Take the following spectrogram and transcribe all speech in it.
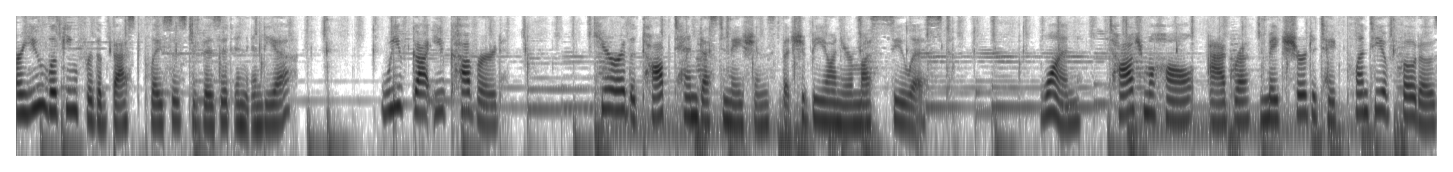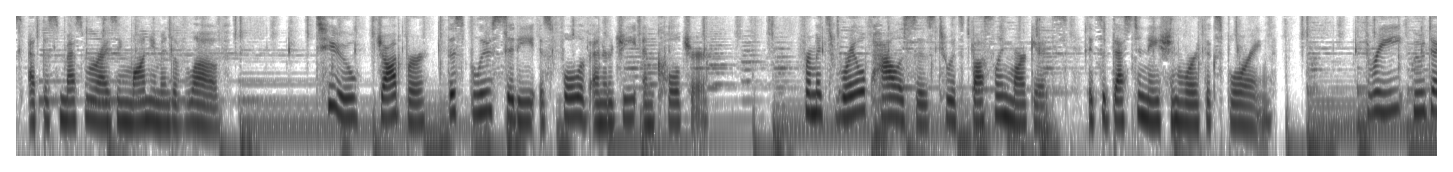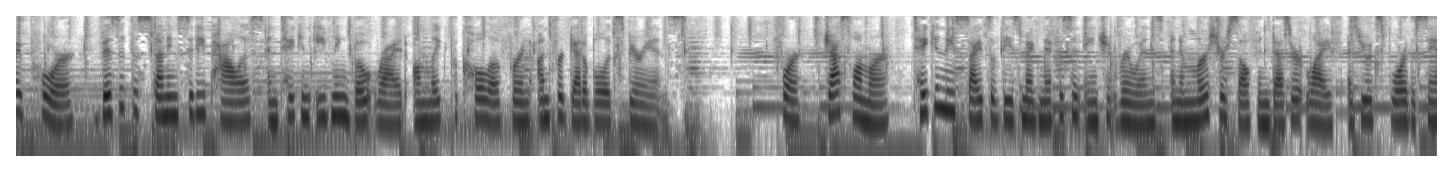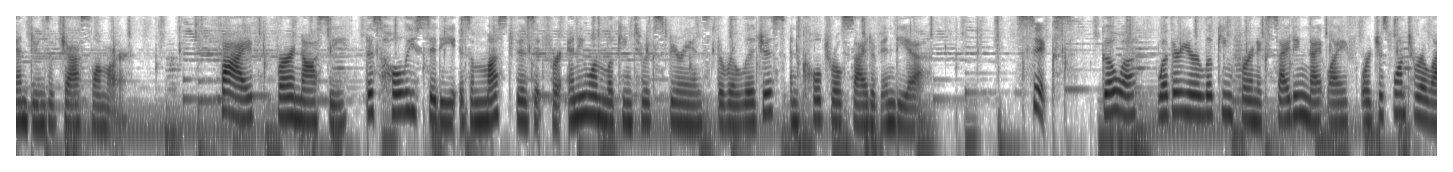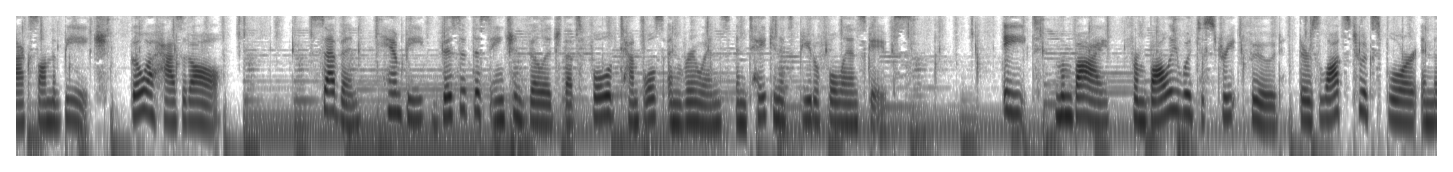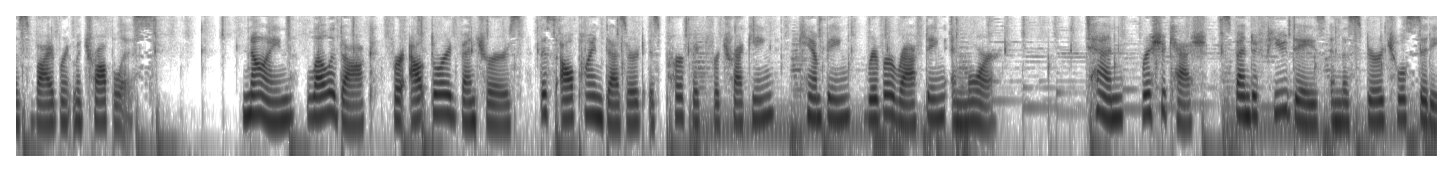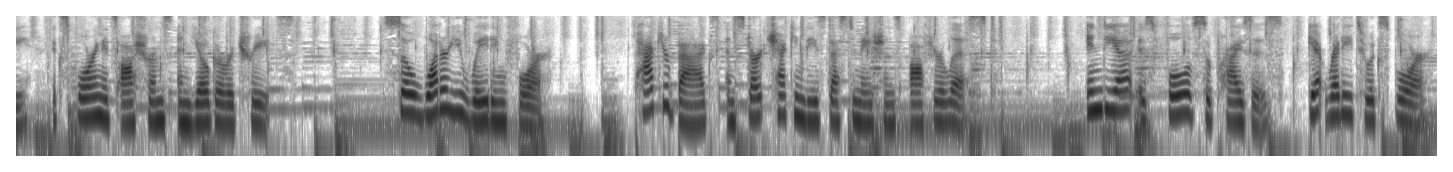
Are you looking for the best places to visit in India? We've got you covered. Here are the top 10 destinations that should be on your must-see list. 1. Taj Mahal, Agra. Make sure to take plenty of photos at this mesmerizing monument of love. 2. Jodhpur. This blue city is full of energy and culture. From its royal palaces to its bustling markets, it's a destination worth exploring. 3. Udaipur, visit the stunning city palace and take an evening boat ride on Lake Pichola for an unforgettable experience. 4. Jaisalmer, take in these sights of these magnificent ancient ruins and immerse yourself in desert life as you explore the sand dunes of Jaisalmer. 5. Varanasi, this holy city is a must-visit for anyone looking to experience the religious and cultural side of India. 6. Goa, whether you're looking for an exciting nightlife or just want to relax on the beach, Goa has it all. 7. Hampi, visit this ancient village that's full of temples and ruins and take in its beautiful landscapes. 8. Mumbai, from Bollywood to street food, there's lots to explore in this vibrant metropolis. 9. Leh Ladakh, for outdoor adventurers, this alpine desert is perfect for trekking, camping, river rafting and more. 10. Rishikesh, spend a few days in the spiritual city, exploring its ashrams and yoga retreats. So what are you waiting for? Pack your bags and start checking these destinations off your list. India is full of surprises, get ready to explore.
